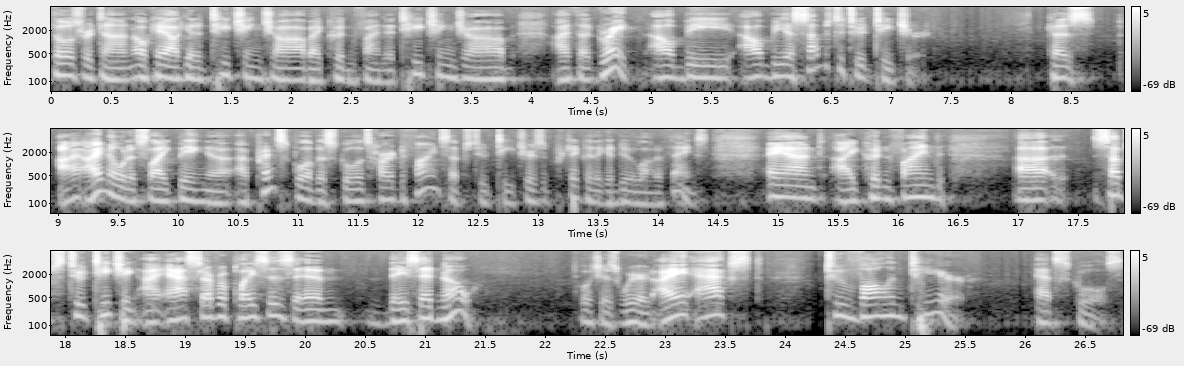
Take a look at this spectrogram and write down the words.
those were done. Okay, I'll get a teaching job. I couldn't find a teaching job. I thought, great, I'll be, I'll be a substitute teacher because I, I, know what it's like being a, a, principal of a school. It's hard to find substitute teachers, particularly they can do a lot of things. And I couldn't find uh, substitute teaching. I asked several places and they said no, which is weird. I asked to volunteer at schools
